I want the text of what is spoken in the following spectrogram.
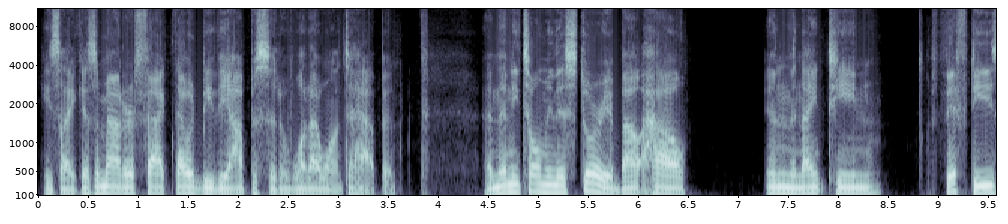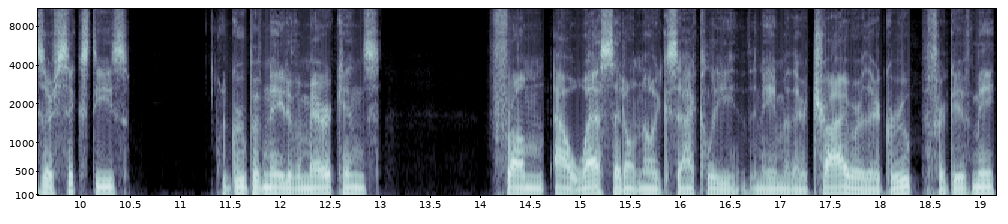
He's like, as a matter of fact, that would be the opposite of what I want to happen. And then he told me this story about how in the 1950s or 60s, a group of Native Americans from out west, I don't know exactly the name of their tribe or their group, forgive me,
